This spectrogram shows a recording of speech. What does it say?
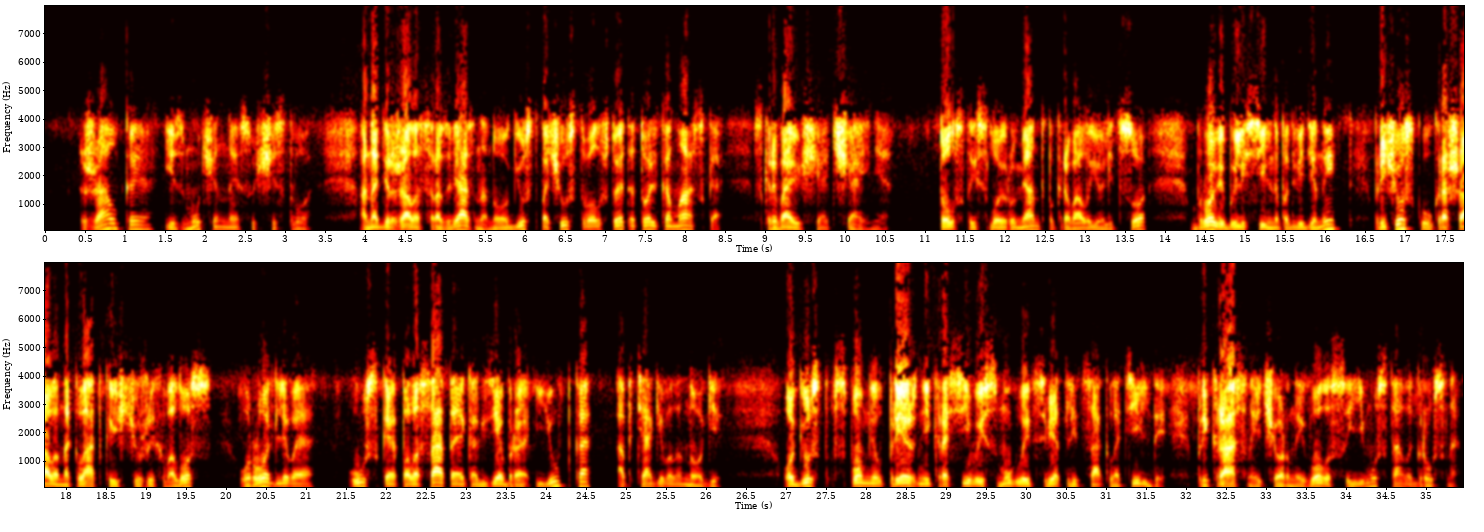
Жалкое, измученное существо. Она держалась развязно, но Гюст почувствовал, что это только маска, скрывающая отчаяние. Толстый слой румян покрывал ее лицо, брови были сильно подведены, прическу украшала накладка из чужих волос, уродливая, Узкая, полосатая, как зебра, юбка обтягивала ноги. Огюст вспомнил прежний красивый смуглый цвет лица Клотильды, прекрасные черные волосы, и ему стало грустно.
